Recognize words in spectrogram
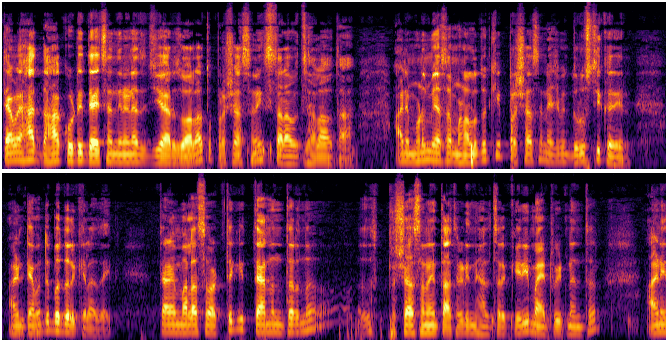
त्यामुळे हा दहा कोटी द्यायचा निर्णयाचा जी आर जो आला तो प्रशासनिक स्तरावर झाला होता. आणि म्हणून मी असं म्हणालो होतो की प्रशासन याच्यामध्ये दुरुस्ती करेल आणि त्यामध्ये बदल केला जाईल. त्यामुळे मला असं वाटतं की त्यानंतरनं प्रशासनाने तातडीने हालचाल केली माय ट्विटनंतर आणि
